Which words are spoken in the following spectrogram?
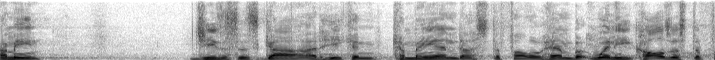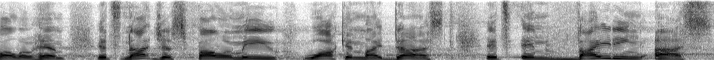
I mean, Jesus is God. He can command us to follow him. But when he calls us to follow him, it's not just follow me, walk in my dust. It's inviting us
